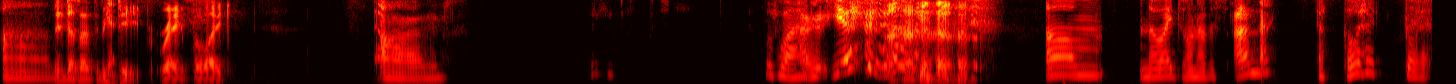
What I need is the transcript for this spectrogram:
Um It doesn't have to be Yes. deep, right? But like, um. What are you? Want? What do I have to Yeah. Um, no, I don't have a. s- I'm Oh, go ahead. Go ahead.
